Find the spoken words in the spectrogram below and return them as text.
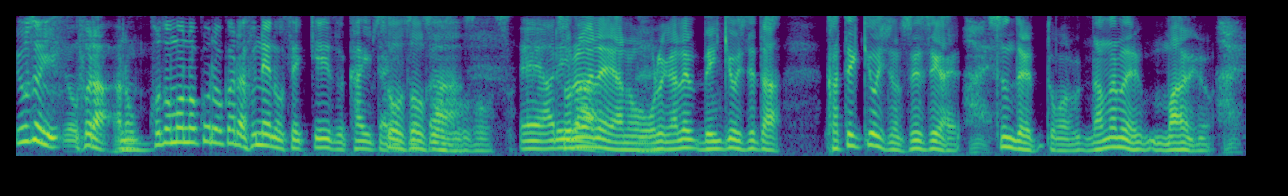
要するにほらあの、うん、子供の頃から船の設計図書いたりとかそうそうそうそう、えー、あるいはそれはねあの、えー、俺がね勉強してた家庭教師の先生が住んでるところ斜め前の、はい、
